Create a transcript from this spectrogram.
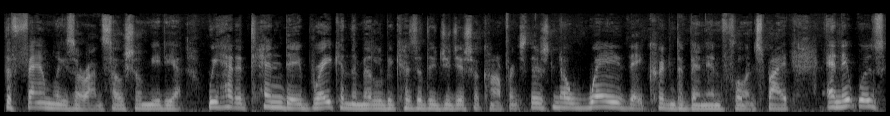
The families are on social media. We had a 10 day break in the middle because of the judicial conference. There's no way they couldn't have been influenced by it. And it was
